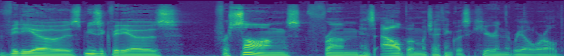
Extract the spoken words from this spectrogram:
videos, music videos for songs from his album, which I think was Here in the Real World.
